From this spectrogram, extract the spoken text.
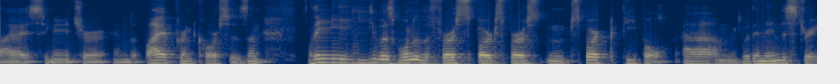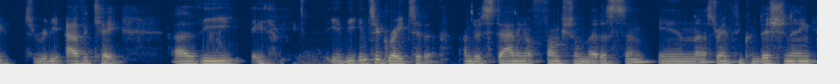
Biosignature and the Bioprint courses. And I think he was one of the first spokesperson, spoke people um, within the industry to really advocate uh, the, the integrated understanding of functional medicine in uh, strength and conditioning,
